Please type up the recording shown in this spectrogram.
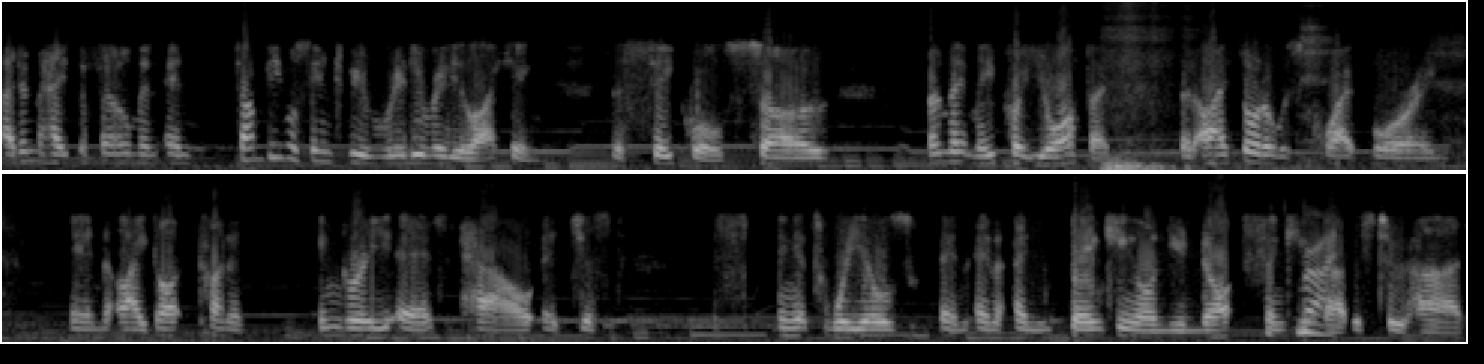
I didn't hate the film, and, and some people seem to be really, really liking the sequel. So don't let me put you off it. But I thought it was quite boring, and I got kind of angry at how it just spinning its wheels and, and, and banking on you not thinking Right. about this too hard.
